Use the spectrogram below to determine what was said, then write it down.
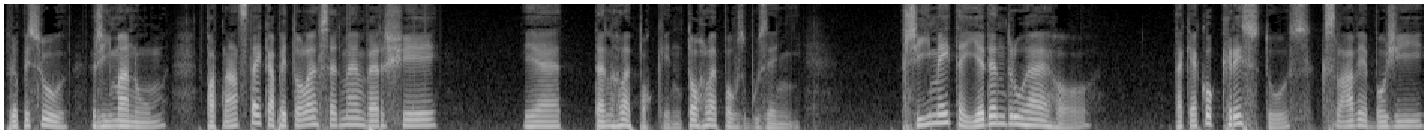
v dopisu Římanům v 15. kapitole v 7. verši je tenhle pokyn, tohle povzbuzení. Přijmejte jeden druhého, tak jako Kristus k slávě Boží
